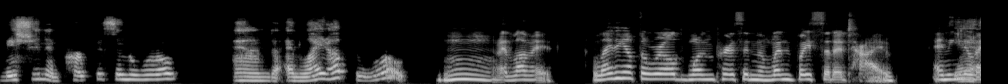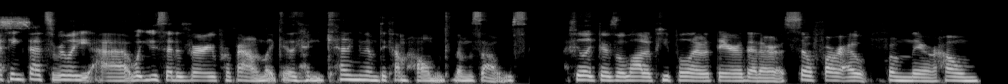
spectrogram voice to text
mission and purpose in the world and, and light up the world. Mm, I love it. Lighting up the world one person and one voice at a time. And, you yes. know, I think that's really uh, what you said is very profound, like uh, getting them to come home to themselves. I feel like there's a lot of people out there that are so far out from their home,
